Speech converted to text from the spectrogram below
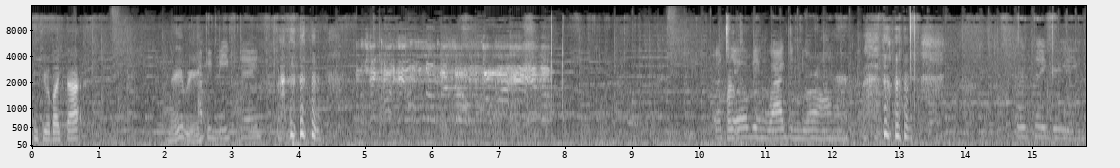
Think you would like that? Maybe. Happy Beef Day. A tail being wagged in your honor. Birthday greetings.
